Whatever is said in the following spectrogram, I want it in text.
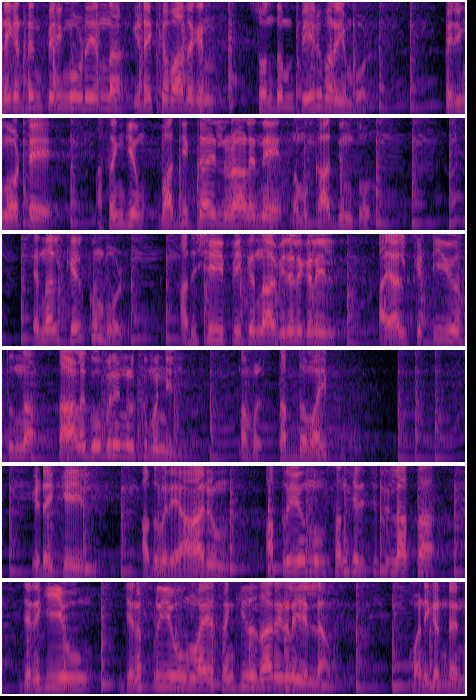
മണികണ്ഠൻ പെരിങ്ങോട് എന്ന ഇടയ്ക്കവാദകൻ സ്വന്തം പേര് പറയുമ്പോൾ പെരിങ്ങോട്ടെ അസംഖ്യം വാദ്യക്കാരിൽ ഒരാളെന്നേ നമുക്കാദ്യം തോന്നും. എന്നാൽ കേൾക്കുമ്പോൾ അതിശയിപ്പിക്കുന്ന വിരലുകളിൽ അയാൾ കെട്ടിയുയർത്തുന്ന താളഗോപുരങ്ങൾക്ക് മുന്നിൽ നമ്മൾ സ്തബ്ധമായി പോകും. ഇടയ്ക്കയിൽ അതുവരെ ആരും അത്രയൊന്നും സഞ്ചരിച്ചിട്ടില്ലാത്ത ജനകീയവും ജനപ്രിയവുമായ സംഗീതധാരകളെയെല്ലാം മണികണ്ഠൻ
